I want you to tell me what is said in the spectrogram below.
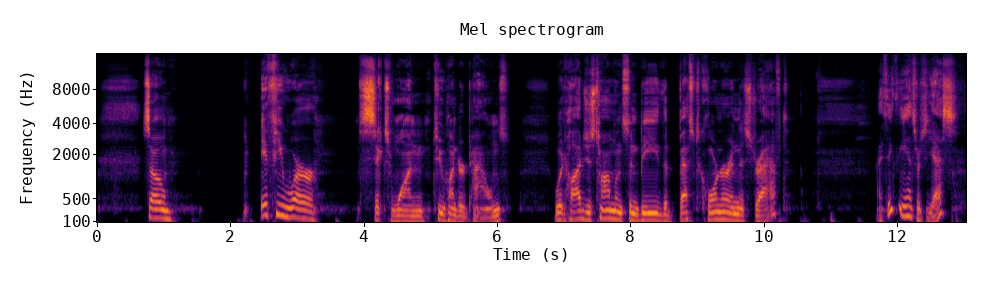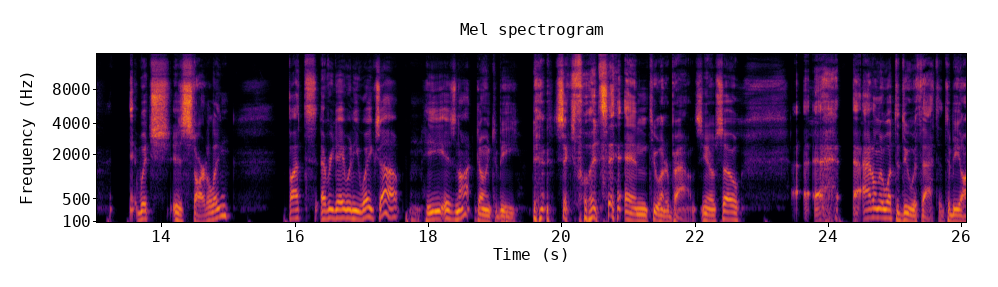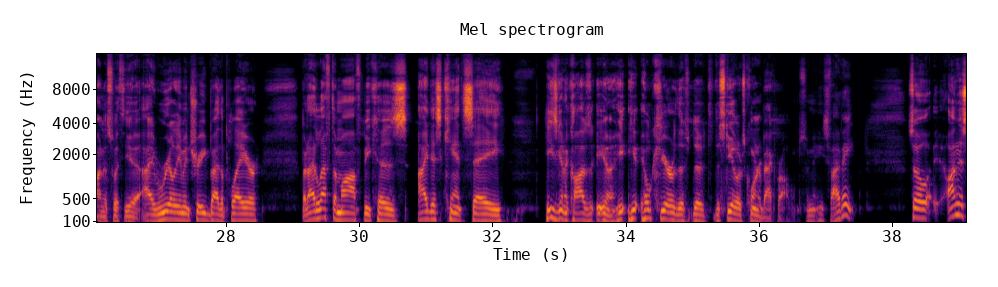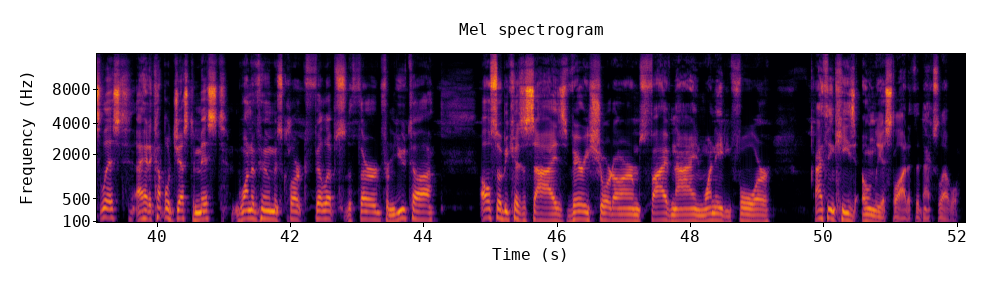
So if he were 6'1, 200 pounds. Would Hodges Tomlinson be the best corner in this draft? I think the answer is yes, which is startling. But every day when he wakes up, he is not going to be six foot and 200 pounds, you know, so I don't know what to do with that, to be honest with you. I really am intrigued by the player, but I left him off because I just can't say he's going to cause you know he he'll cure the, the the Steelers cornerback problems. I mean he's five eight. So on this list, I had a couple just missed, one of whom is Clark Phillips, the third from Utah. Also because of size, very short arms, 5'9, 184. I think he's only a slot at the next level.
